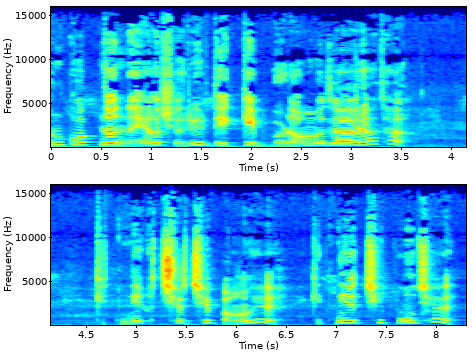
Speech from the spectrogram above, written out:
उनको अपना नया शरीर देख के बड़ा मज़ा आ रहा था। कितने अच्छे अच्छे पाँव हैं। कितनी अच्छी पूँछ है।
